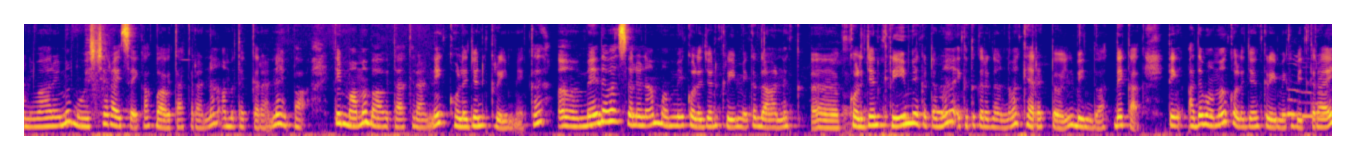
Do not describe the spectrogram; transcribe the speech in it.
අනිවාර්යයෙන්ම මොයිස්චරයිසර් එකක් භාවිතා කරන්න අමතක කරන්න එපා. ඉතින් මම භාවිතා කරන්නේ කොලජන් ක්‍රීම් එක. මේ දවස්වල නම් මම මේ කොලජන් ක්‍රීම් එක ගන්න කොලජන් ක්‍රීම් එකටම එකතු කරගන්නවා කැරට් ඔයිල් බිඳුවක් දෙකක්. ඉතින් අද මම කොලජන් ක්‍රීම් එක විතරයි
